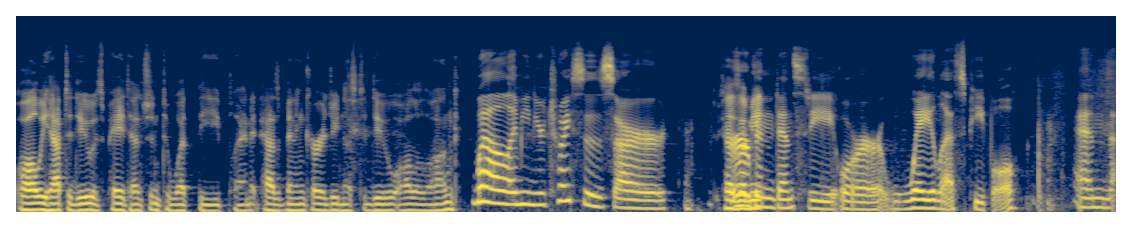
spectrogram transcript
all we have to do is pay attention to what the planet has been encouraging us to do all along. Well, I mean, your choices are Because I urban mean, density or way less people. And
